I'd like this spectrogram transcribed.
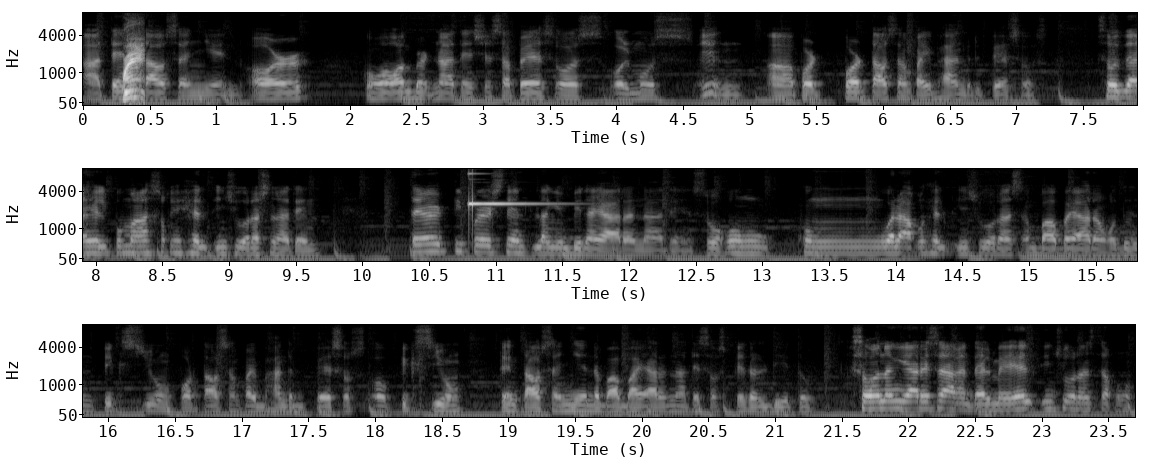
ah, 10,000 yen or kung convert natin siya sa pesos, almost, ayun, ah, 4 4,500 pesos. So, dahil pumasok yung health insurance natin, 30% lang yung binayaran natin. So, kung kung wala akong health insurance, ang babayaran ko dun, fix yung 4,500 pesos o fix yung 10,000 yen na babayaran natin sa hospital dito. So, ang nangyari sa akin, dahil may health insurance ako,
